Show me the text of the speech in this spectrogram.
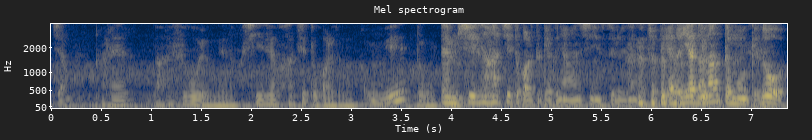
じゃん。あれあれすごいよね。なんかシーズン8とかあるじゃん。なんか上と思って。でもシーズン8とかだと逆に安心する。なんかちょっとやだ やだなって思うけど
